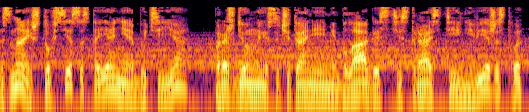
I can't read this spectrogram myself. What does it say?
Знай, что все состояния бытия, порожденные сочетаниями благости, страсти и невежества —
